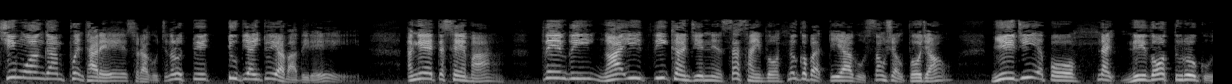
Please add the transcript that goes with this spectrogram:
ချီးမွမ်းကံဖွင့်ထားတယ်ဆိုတာကိုကျွန်တော်တို့တွေ့တူပြိုင်တွေ့ရပါသေးတယ်အငယ်30မှာသင်သည်ငါဤသီးခံခြင်းနှင့်ဆက်ဆိုင်သောနှုတ်ကပတ်တရားကိုစောင့်ရှောက်သောကြောင့်မြေကြီးအပေါ်၌နေသောသူတို့ကို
